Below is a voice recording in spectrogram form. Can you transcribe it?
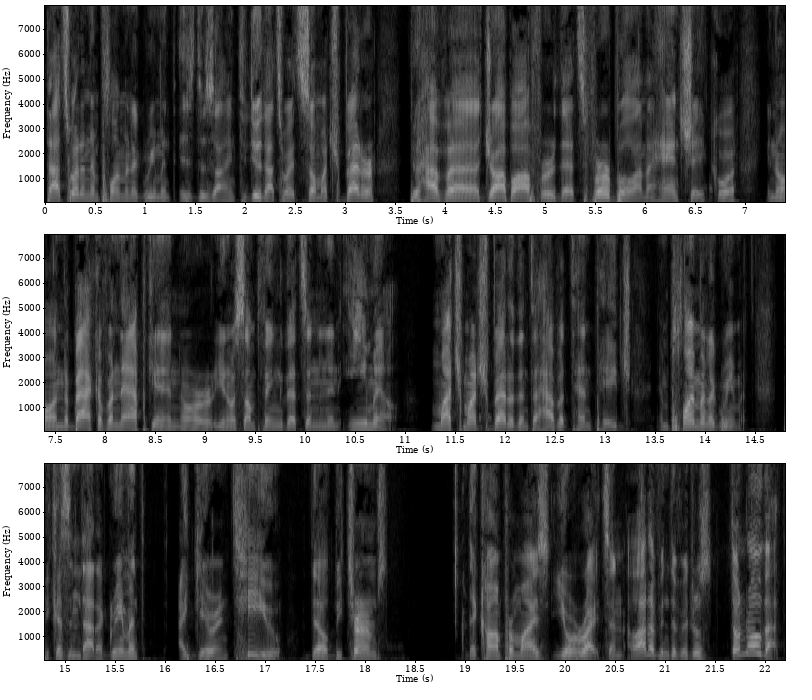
That's what an employment agreement is designed to do. That's why it's so much better to have a job offer that's verbal on a handshake or, you know, on the back of a napkin or, you know, something that's in an email. Much, much better than to have a 10 page employment agreement. Because in that agreement, I guarantee you there'll be terms that compromise your rights. And a lot of individuals don't know that.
